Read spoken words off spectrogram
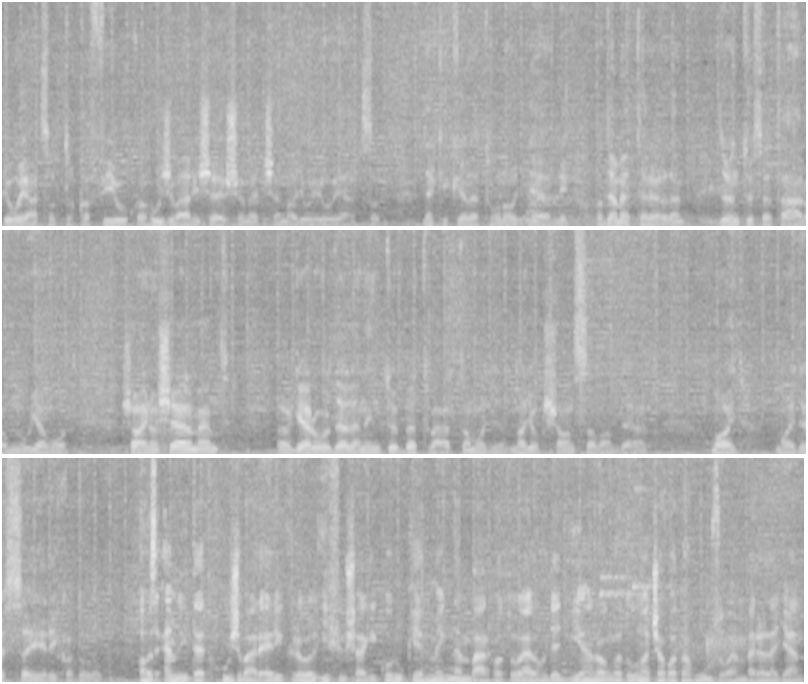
Jó játszottak a fiúk, a Húzsvár is első meccsen nagyon jól játszott. Neki kellett volna ott nyerni a Demeter ellen. Döntőszet 3 0 volt. Sajnos elment, a Gerold ellen én többet vártam, hogy nagyobb sansza van, de hát majd, majd összeérik a dolog. Az említett Húzsvár Erikről ifjúsági korúként még nem várható el, hogy egy ilyen rangadón a csapata húzó embere legyen.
